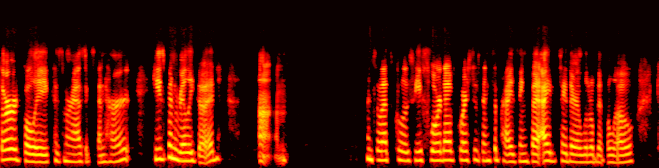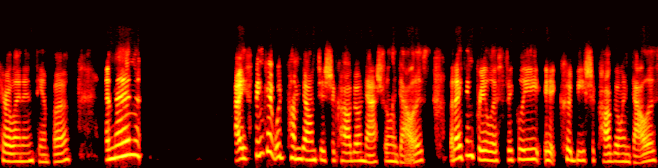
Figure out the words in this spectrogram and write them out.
third goalie because Mrazek's been hurt, he's been really good. Um, And so that's cool to see. Florida, of course, has been surprising, but I'd say they're a little bit below Carolina and Tampa. And then I think it would come down to Chicago, Nashville, and Dallas. But I think realistically, it could be Chicago and Dallas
